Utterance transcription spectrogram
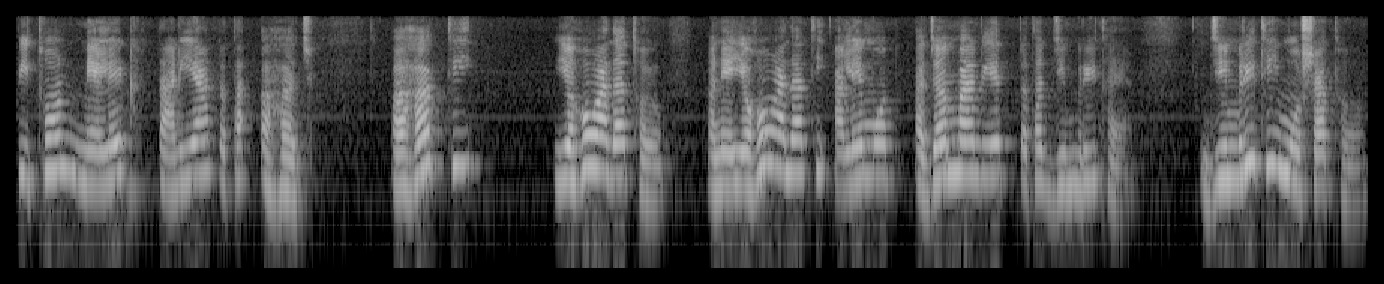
પિથોન, મેલેખ, તારિયા તથા અહજ. અહજથી યહોવાદા થયો અને યહોવાદાથી આલેમોત અજમાવેત તથા જીમરી થયા. જીમરીથી મોસા થયો.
